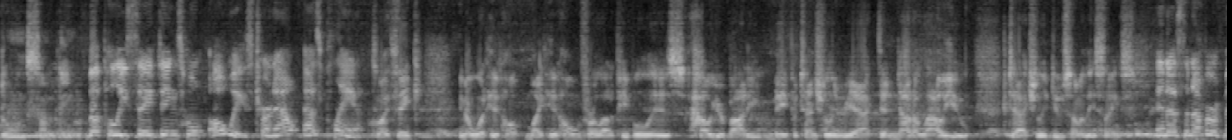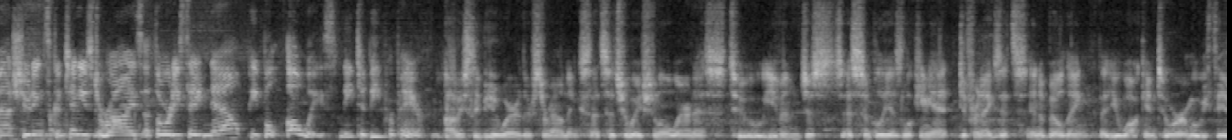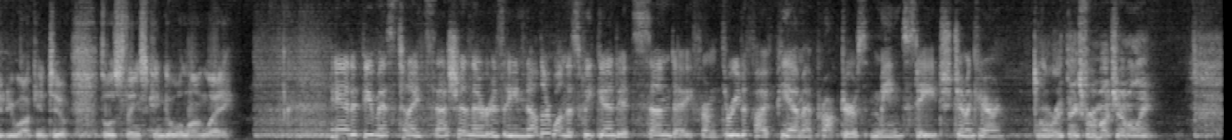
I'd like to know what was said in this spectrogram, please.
doing something. But police say things won't always turn out as planned. So I think you know what hit home, might hit home for a lot of people is how your body may potentially react and not allow you to actually do some of these things. And as the number of mass shootings continues to rise, authorities say now people always need to be prepared. Obviously, be aware of their surroundings. That situational awareness to even just as simply as looking at different exits in a building that you walk into or a movie theater you walk into. Those things can go a long way. And if you missed tonight's session, there is another one this weekend. It's Sunday from 3 to 5 p.m. at Proctor's main stage. Jim and Karen. All right. Thanks very much, Emily.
